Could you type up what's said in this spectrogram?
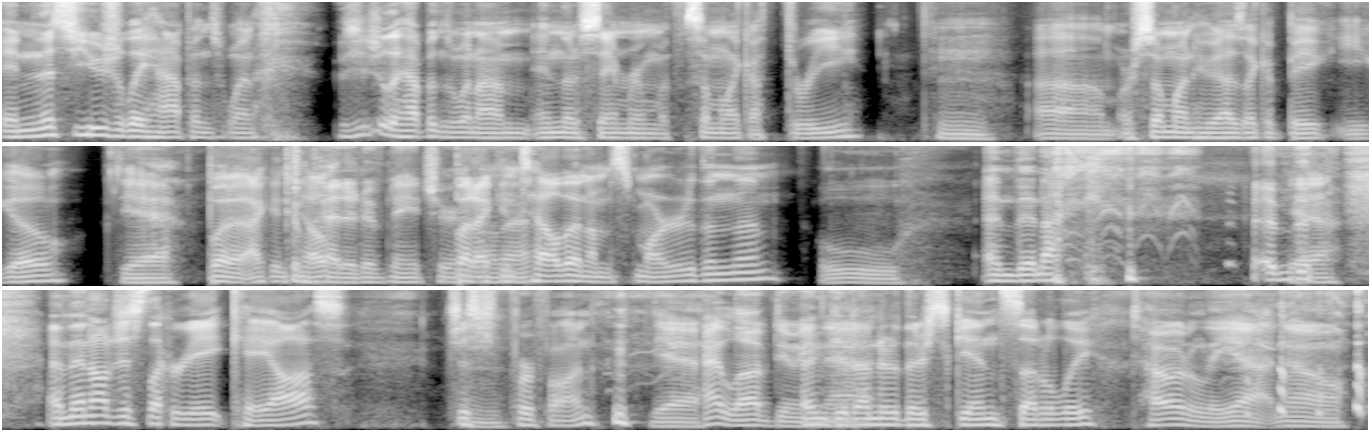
and this usually happens when this usually happens when I'm in the same room with someone like a three, Hmm. um, or someone who has like a big ego. Yeah, But I can tell competitive nature. but I can that. tell that I'm smarter than them, Ooh, and then I, and, Yeah. then, and then I'll just like create chaos, just Mm. for fun, yeah, I love doing that. and that. get under their skin subtly. Totally. Yeah. No.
